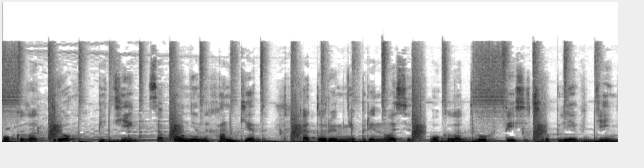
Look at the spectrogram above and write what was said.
около 3-5 заполненных анкет, которые мне приносят около 2000 рублей в день.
